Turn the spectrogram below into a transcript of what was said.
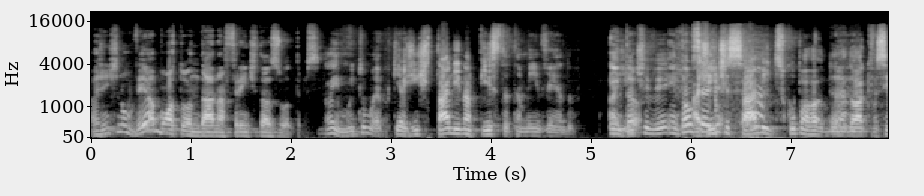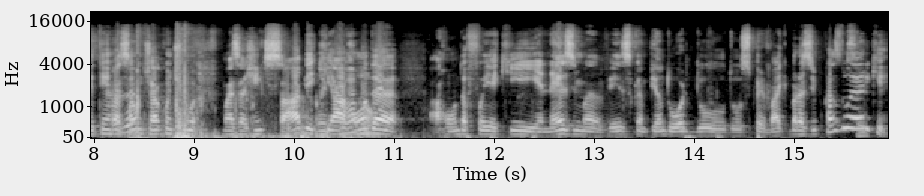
a gente não vê a moto andar na frente das outras. Não, e muito é porque a gente tá ali na pista também vendo. A Então- gente vê. então a gente gente- sabe, Ah. desculpa, Ro- Doc, você tem razão, é. já continua. Mas a gente sabe Não que a empurra, não. Honda, a Honda foi aqui enésima vez campeão do, do, do Superbike Brasil por causa do Eric.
